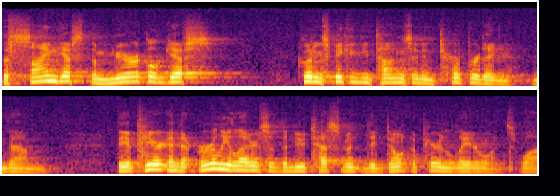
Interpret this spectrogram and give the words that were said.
the sign gifts, the miracle gifts, including speaking in tongues and interpreting them. They appear in the early letters of the New Testament. They don't appear in the later ones. Why?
